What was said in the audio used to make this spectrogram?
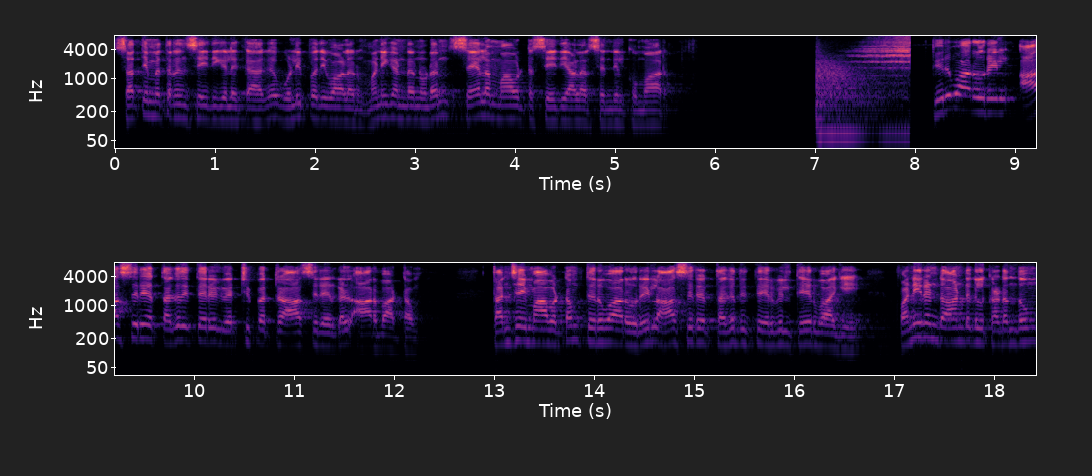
சத்தியமித்திரன் செய்திகளுக்காக ஒளிப்பதிவாளர் மணிகண்டனுடன் சேலம் மாவட்ட செய்தியாளர் செந்தில்குமார். திருவாரூரில் ஆசிரியர் தகுதித் தேர்வில் வெற்றி பெற்ற ஆசிரியர்கள் ஆர்ப்பாட்டம். தஞ்சை மாவட்டம் திருவாரூரில் ஆசிரியர் தகுதித் தேர்வில் தேர்வாகி பனிரெண்டு ஆண்டுகள் கடந்தும்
